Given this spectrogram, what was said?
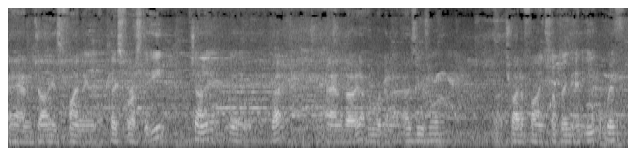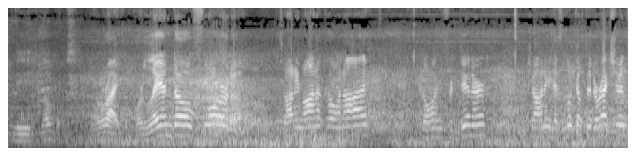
and Johnny's finding a place for us to eat. Johnny, uh, right? And uh, yeah, and we're gonna, as usual, uh, try to find something and eat with the locals. All right, Orlando, Florida. Johnny Monaco and I going for dinner. Johnny has looked up the directions.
